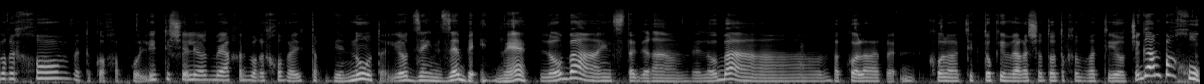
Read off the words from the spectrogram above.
ברחוב, ואת הכוח הפוליטי של להיות ביחד ברחוב, ההתארגנות, להיות זה עם זה באמת, לא באינסטגרם ולא ב... בכל ה... כל הטיקטוקים והרשתות החברתיות, שגם פרחו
